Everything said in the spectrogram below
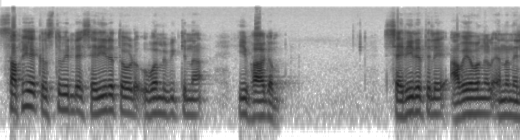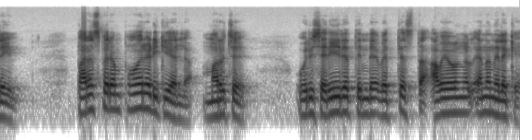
സഭയെ ക്രിസ്തുവിന്റെ ശരീരത്തോട് ഉപമിപ്പിക്കുന്ന ഈ ഭാഗം ശരീരത്തിലെ അവയവങ്ങൾ എന്ന നിലയിൽ പരസ്പരം പോരടിക്കുകയല്ല മറിച്ച് ഒരു ശരീരത്തിന്റെ വ്യത്യസ്ത അവയവങ്ങൾ എന്ന നിലയ്ക്ക്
